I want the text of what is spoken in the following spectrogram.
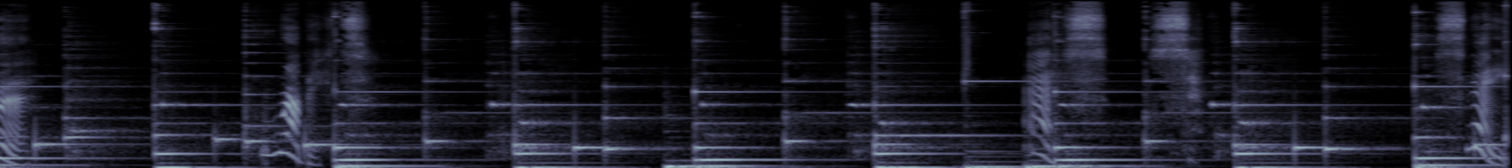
R. Rabbit. S. S. Snake.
